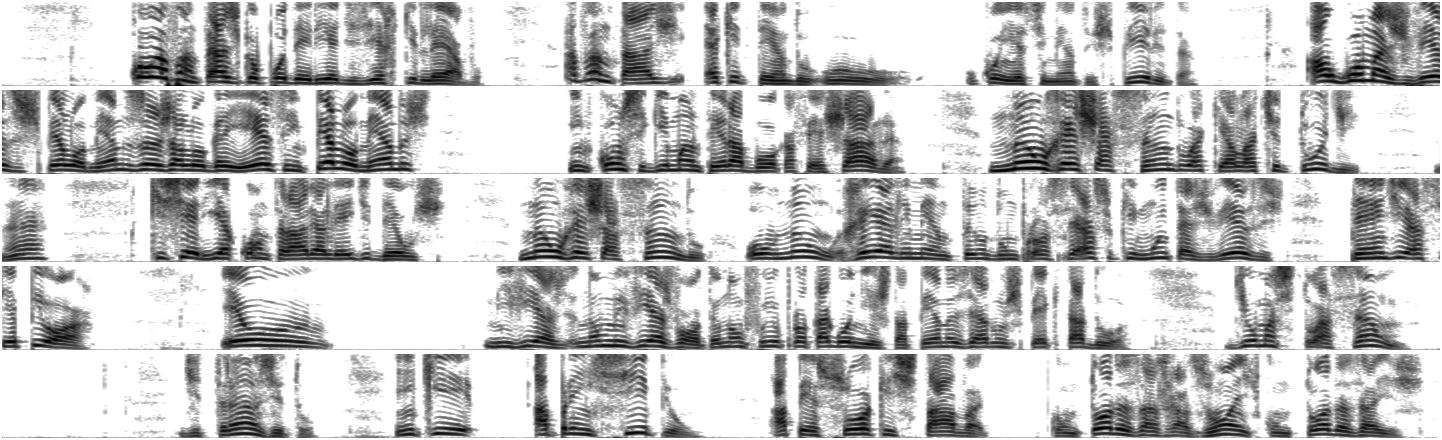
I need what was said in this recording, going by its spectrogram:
Qual a vantagem que eu poderia dizer que levo? A vantagem é que, tendo o, o conhecimento espírita, algumas vezes, pelo menos, eu já logrei êxito em, pelo menos, em conseguir manter a boca fechada, não rechaçando aquela atitude né, que seria contrária à lei de Deus. Não rechaçando ou não realimentando um processo que muitas vezes tende a ser pior. Eu me via, não me vi às voltas, eu não fui o protagonista, apenas era um espectador de uma situação de trânsito em que, a princípio, a pessoa que estava com todas as razões, com todas as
